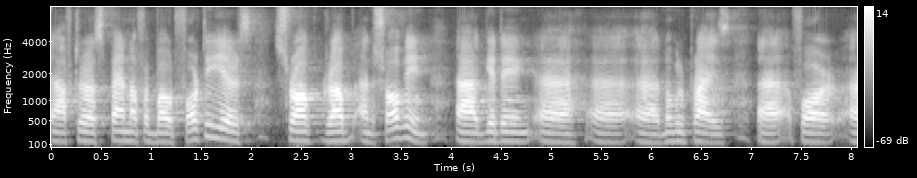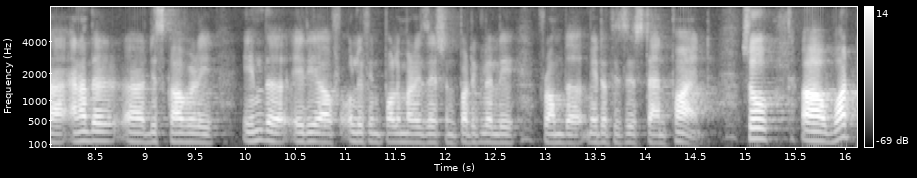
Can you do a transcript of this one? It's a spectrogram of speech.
after a span of about 40 years Schrock, Grubb and Chauvin uh, getting uh, uh, Nobel Prize uh, for another discovery in the area of olefin polymerization particularly from the metathesis standpoint. So, what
